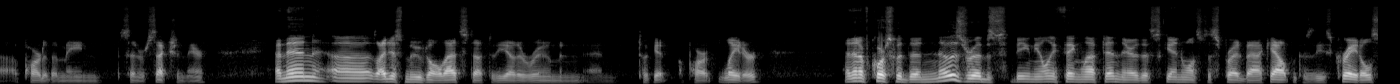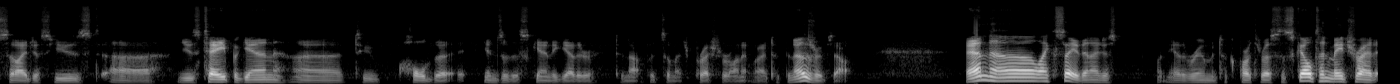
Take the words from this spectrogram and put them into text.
uh, part of the main center section there. And then I just moved all that stuff to the other room and, and took it apart later. And then, of course, with the nose ribs being the only thing left in there, the skin wants to spread back out because of these cradles. So I just used uh, used tape again uh, to hold the ends of the skin together to not put so much pressure on it when I took the nose ribs out. And uh, like I say, then I just went in the other room and took apart the rest of the skeleton, made sure I had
